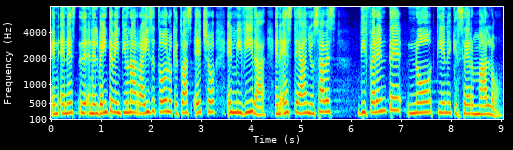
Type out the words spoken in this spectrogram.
en, en el 2021 a raíz de todo lo que tú has hecho en mi vida en este año. Sabes, diferente no tiene que ser malo.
